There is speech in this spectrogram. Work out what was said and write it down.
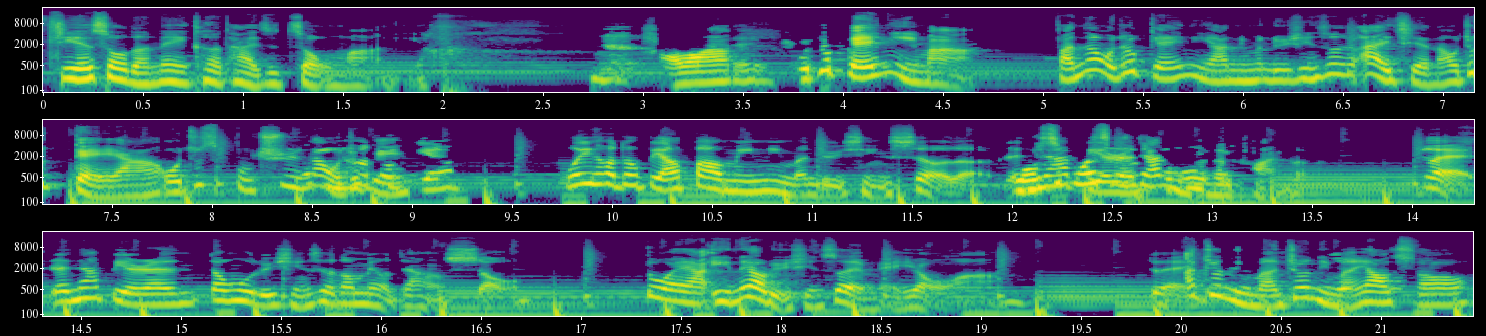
接受的那一刻，他也是咒骂你。好啊，我就给你嘛，反正我就给你啊，你们旅行社就爱钱啊，我就给啊，我就是不去，那我就给你。我以后都不要报名你们旅行社了，人家别人家你们的团了。对，人家别人动物旅行社都没有这样收。对啊，饮料旅行社也没有啊。对，啊，就你们就你们要收。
